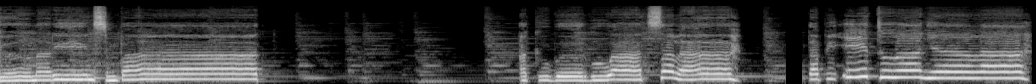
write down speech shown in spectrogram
Kemarin sempat Aku berbuat salah Tapi itu hanyalah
